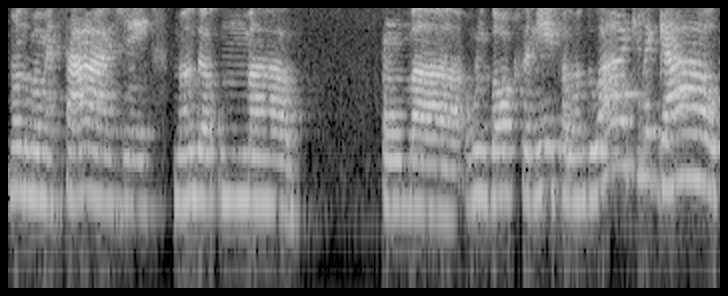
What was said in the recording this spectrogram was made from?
manda uma mensagem, manda uma uma um inbox ali falando, ah, que legal,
